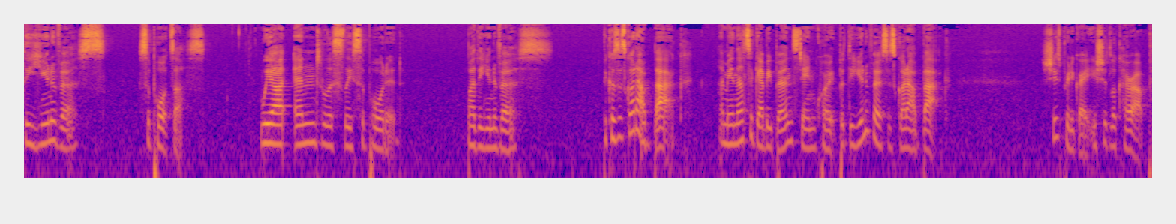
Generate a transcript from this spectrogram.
The universe supports us. We are endlessly supported by the universe because it's got our back. I mean, that's a Gabby Bernstein quote, but the universe has got our back. She's pretty great. You should look her up.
